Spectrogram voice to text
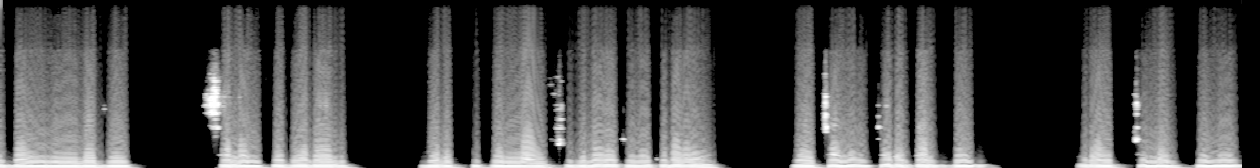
এবং ইংরেজি সেভেন পেপারের গুরুত্বপূর্ণ অংশগুলো আলোচনা করা হয়। এই চ্যানেল যারা দেখবেন, তারা উচ্চ মাধ্যমিক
